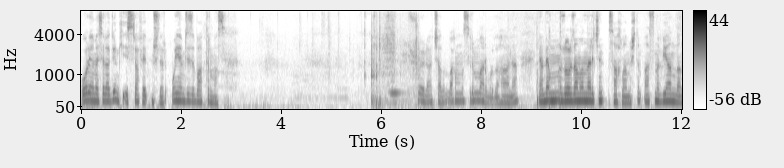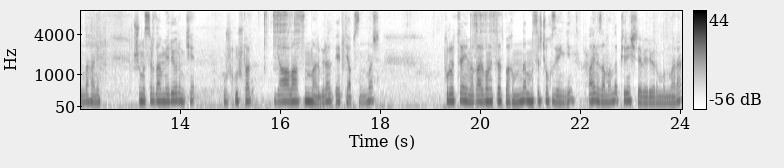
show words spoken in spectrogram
Oraya mesela diyorum ki israf etmişler. O yem sizi batırmaz. Şöyle açalım. Bakın mısırım var burada hala. Yani ben bunu zor zamanlar için saklamıştım. Aslında bir yandan da hani şu mısırdan veriyorum ki kuş kuşlar yağlansınlar biraz et yapsınlar. Protein ve karbonhidrat bakımından mısır çok zengin. Aynı zamanda pirinç de veriyorum bunlara.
